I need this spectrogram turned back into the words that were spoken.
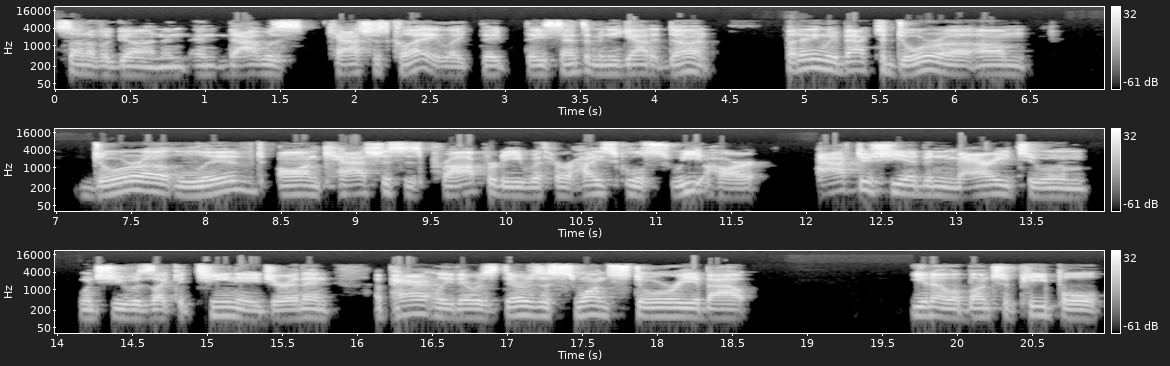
son of a gun, and and that was Cassius Clay. Like they they sent him and he got it done. But anyway, back to Dora. Um, Dora lived on Cassius's property with her high school sweetheart after she had been married to him when she was like a teenager. And then apparently there was there was this one story about you know a bunch of people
